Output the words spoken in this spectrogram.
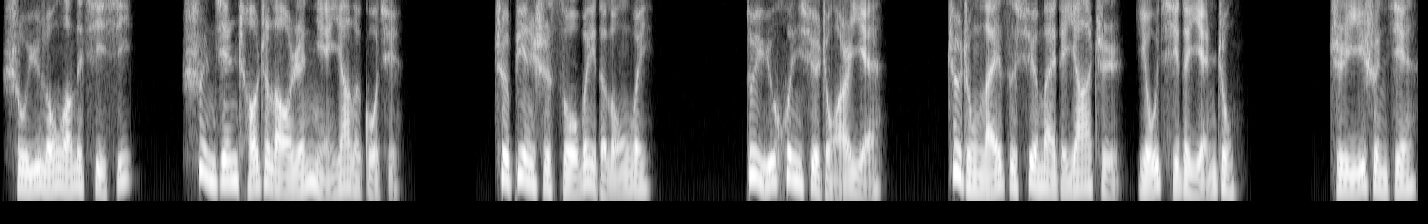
属于龙王的气息瞬间朝着老人碾压了过去。这便是所谓的龙威。对于混血种而言，这种来自血脉的压制尤其的严重。只一瞬间，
